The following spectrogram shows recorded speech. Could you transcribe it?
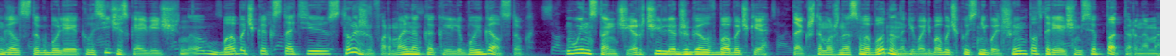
галстук более классическая вещь, но бабочка, кстати, столь же формально, как и любой галстук. Уинстон Черчилль отжигал в бабочке, так что можно свободно надевать бабочку с небольшим повторяющимся паттерном.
